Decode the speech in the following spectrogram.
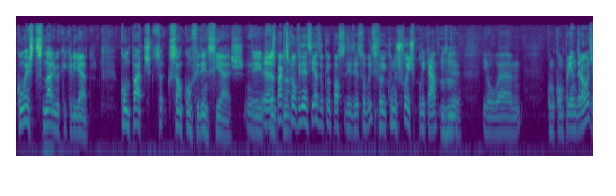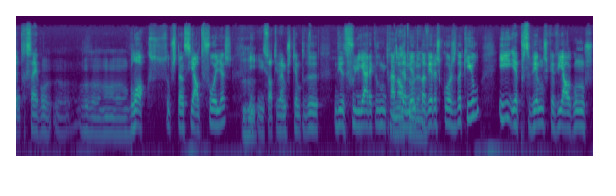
com este cenário aqui criado, com partes que, são confidenciais. E, portanto, As partes não... confidenciais, o que eu posso dizer sobre isso foi o que nos foi explicado, uhum. porque eu, um, como compreenderão, a gente recebe um, um, um bloco substancial de folhas uhum. e, e, só tivemos tempo de, de folhear aquilo muito rapidamente para ver as cores daquilo e percebemos que havia alguns,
